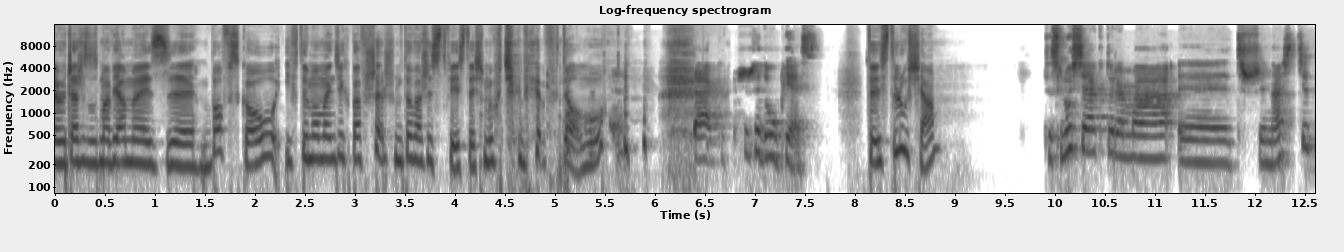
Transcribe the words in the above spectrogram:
Cały czas rozmawiamy z Bowską i w tym momencie chyba w szerszym towarzystwie jesteśmy u ciebie w domu. Tak, przyszedł pies. To jest Lusia. To jest Lusia, która ma y, 13,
